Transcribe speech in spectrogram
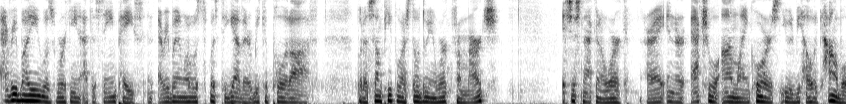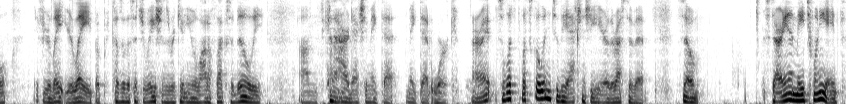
everybody was working at the same pace and everybody was, was together, we could pull it off. But if some people are still doing work from March, it's just not going to work. All right. In our actual online course, you would be held accountable. If you're late, you're late. But because of the situations, we're giving you a lot of flexibility. Um, it's kind of hard to actually make that make that work. All right. So let's let's go into the action sheet here, the rest of it. So starting on May 28th,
